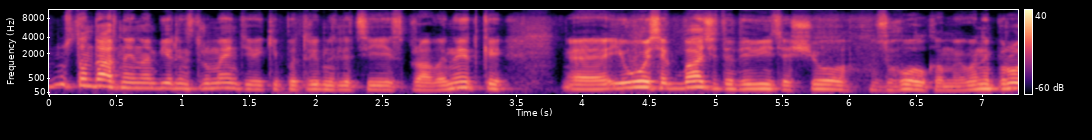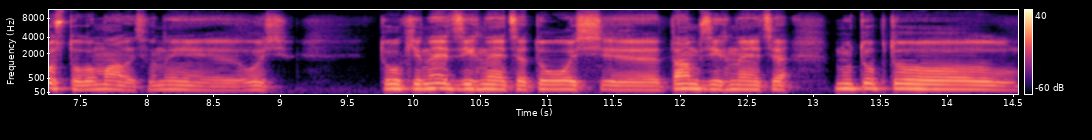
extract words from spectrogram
ну, стандартний набір інструментів, які потрібні для цієї справи. Нитки. І ось, як бачите, дивіться, що з голками. Вони просто ламались. Вони ось то кінець зігнеться, то ось там зігнеться. Ну, тобто,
